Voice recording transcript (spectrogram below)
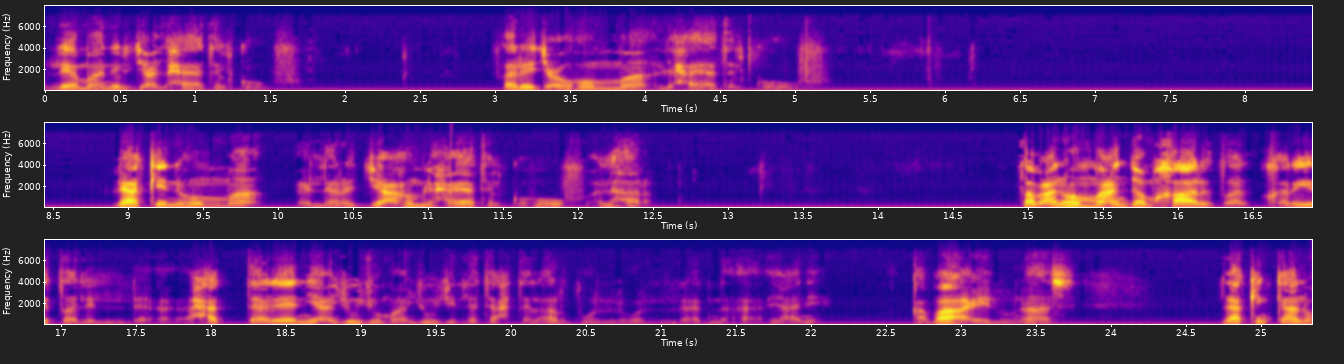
ليه ما نرجع لحياة الكهوف؟ فرجعوا هم لحياة الكهوف. لكن هم اللي رجعهم لحياة الكهوف الهرب. طبعا هم عندهم خارطة خريطة لل حتى لين يأجوج ومأجوج اللي تحت الأرض وال... وال... يعني قبائل وناس. لكن كانوا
